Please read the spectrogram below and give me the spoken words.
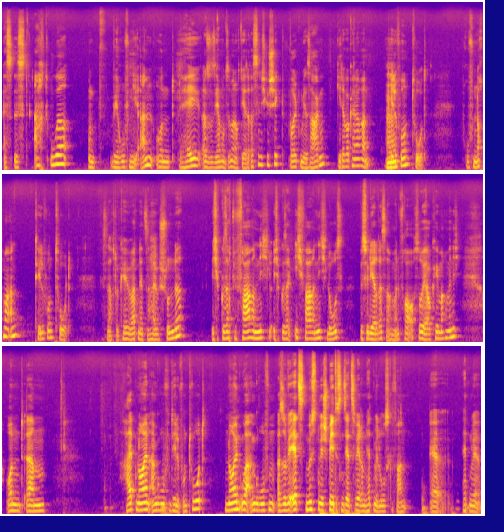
es ist 8 Uhr und wir rufen die an und hey, also sie haben uns immer noch die Adresse nicht geschickt, wollten wir sagen, geht aber keiner ran. Mhm. Telefon tot. Rufen nochmal an, Telefon tot. Ich sagte, okay, wir warten jetzt eine halbe Stunde. Ich habe gesagt, wir fahren nicht, ich habe gesagt, ich fahre nicht los, bis wir die Adresse haben. Meine Frau auch so, ja, okay, machen wir nicht. Und ähm, halb neun angerufen, Telefon tot. 9 Uhr angerufen. Also wir, jetzt müssten wir spätestens jetzt wären, hätten wir losgefahren. äh, hätten wir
